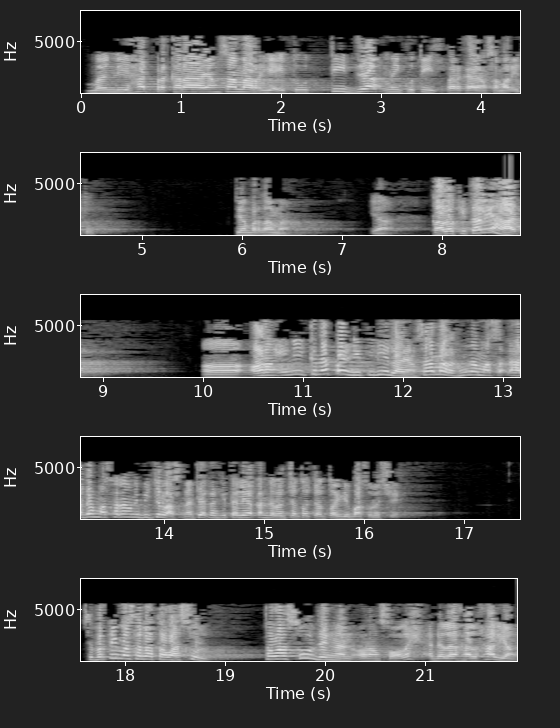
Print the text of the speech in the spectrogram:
melihat perkara yang samar yaitu tidak mengikuti perkara yang samar itu. Itu yang pertama. Ya, kalau kita lihat uh, orang ini kenapa yang dipilih lah yang samar? Masalah, ada masalah yang lebih jelas. Nanti akan kita lihatkan dalam contoh-contoh yang dibahas oleh Syekh. Seperti masalah tawasul. Tawasul dengan orang soleh adalah hal-hal yang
